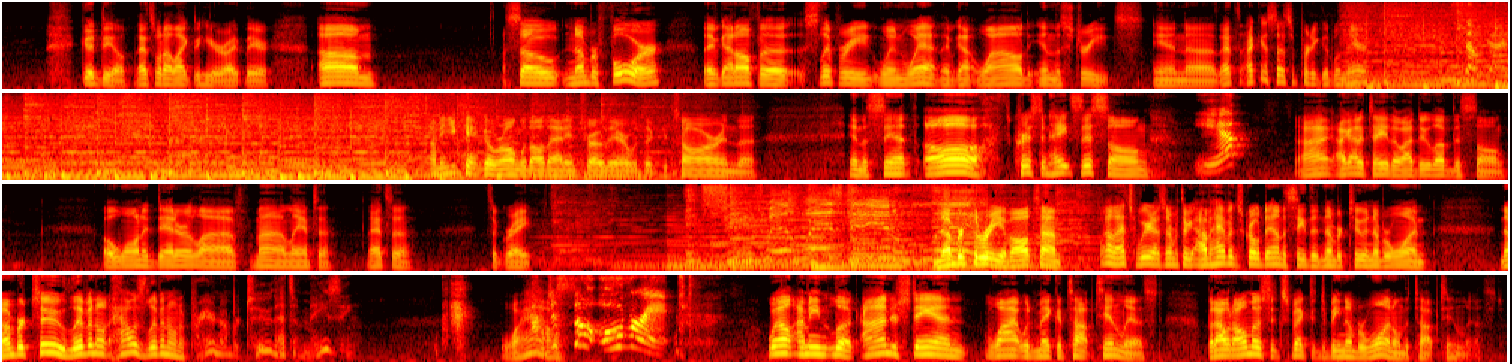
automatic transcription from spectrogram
Good deal. That's what I like to hear right there. Um. So number four, they've got off a slippery when wet. They've got wild in the streets, and uh, that's I guess that's a pretty good one there. So good. I mean, you can't go wrong with all that intro there with the guitar and the and the synth. Oh, Kristin hates this song. Yep. I I got to tell you though, I do love this song. Oh, wanted dead or alive, my Atlanta. That's a it's a great number three of all time. Wow, that's weird. That's number three. I haven't scrolled down to see the number two and number one. Number two, living on. How is living on a prayer number two? That's amazing. Wow. I'm just so over it. Well, I mean, look, I understand why it would make a top 10 list, but I would almost expect it to be number one on the top 10 list.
